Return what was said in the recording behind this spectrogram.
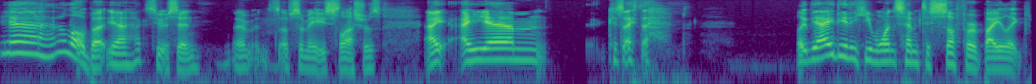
Yeah, a little bit. Yeah, I can see what you're saying. Um, of some 80s slashers. I I um, because I th- like the idea that he wants him to suffer by like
